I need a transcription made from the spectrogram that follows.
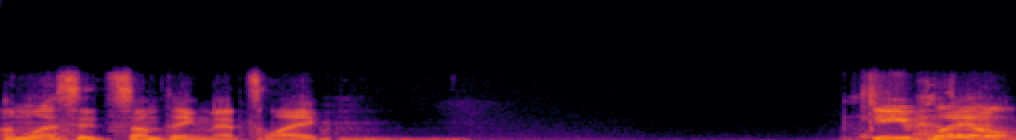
Unless it's something that's like Do you play a,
